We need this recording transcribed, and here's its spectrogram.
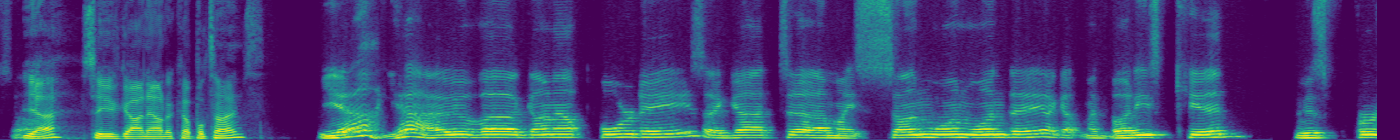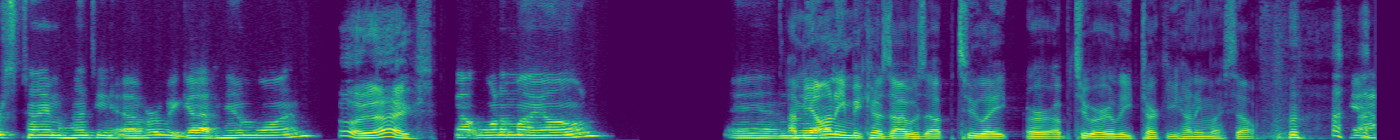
So, Yeah. So you've gone out a couple times? Yeah, yeah. I've uh, gone out four days. I got uh, my son one one day. I got my buddy's kid, his first time hunting ever. We got him one. Oh, nice. Got one of my own. And I'm uh, yawning because I was up too late or up too early turkey hunting myself. Yeah,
